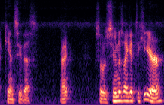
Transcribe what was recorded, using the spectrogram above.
I can't see this, right? So as soon as I get to here,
